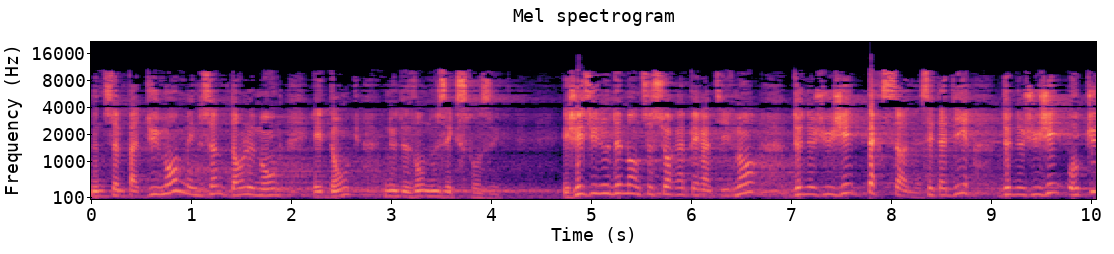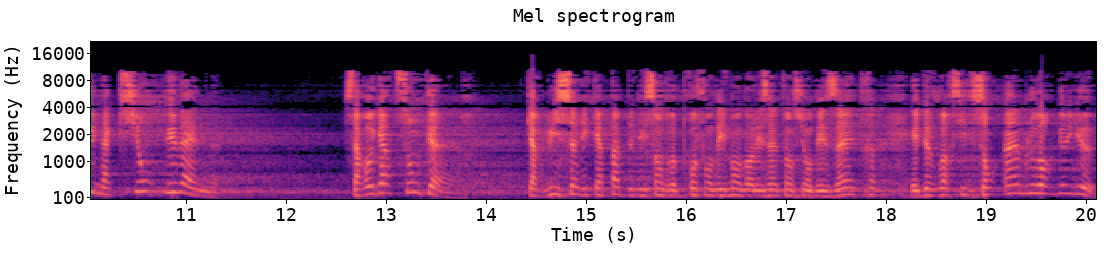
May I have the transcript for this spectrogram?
Nous ne sommes pas du monde, mais nous sommes dans le monde. Et donc, nous devons nous exposer. Et Jésus nous demande ce soir impérativement de ne juger personne, c'est-à-dire de ne juger aucune action humaine. Ça regarde son cœur, car lui seul est capable de descendre profondément dans les intentions des êtres et de voir s'ils sont humbles ou orgueilleux.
